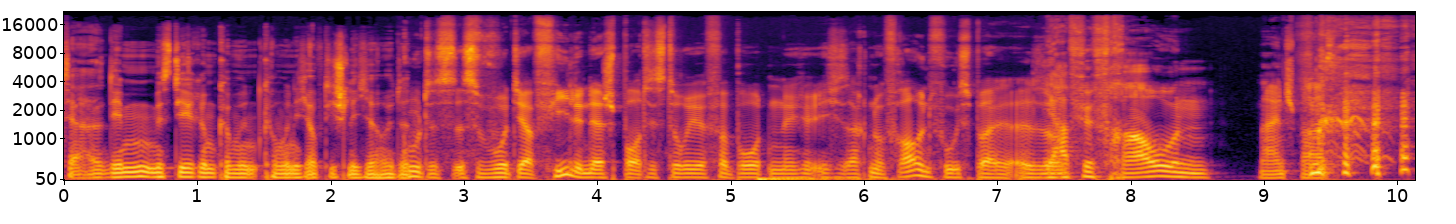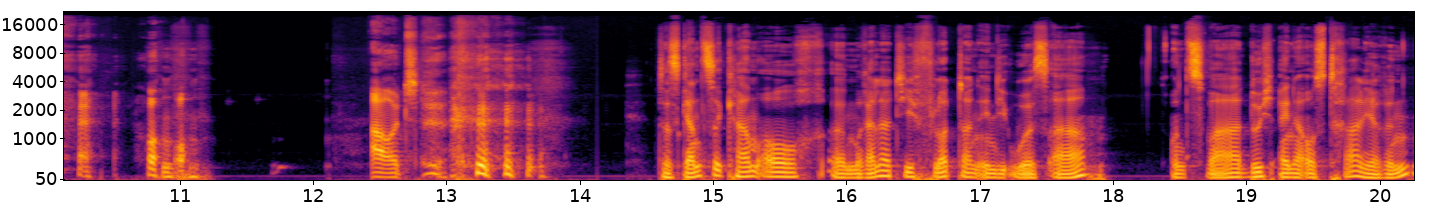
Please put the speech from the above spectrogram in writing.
Tja, dem Mysterium kommen wir, kommen wir nicht auf die Schliche heute. Gut, es, es wurde ja viel in der Sporthistorie verboten. Ich, ich sag nur Frauenfußball. Also. Ja, für Frauen. Nein, Spaß. Autsch. Das Ganze kam auch ähm, relativ flott dann in die USA und zwar durch eine Australierin.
